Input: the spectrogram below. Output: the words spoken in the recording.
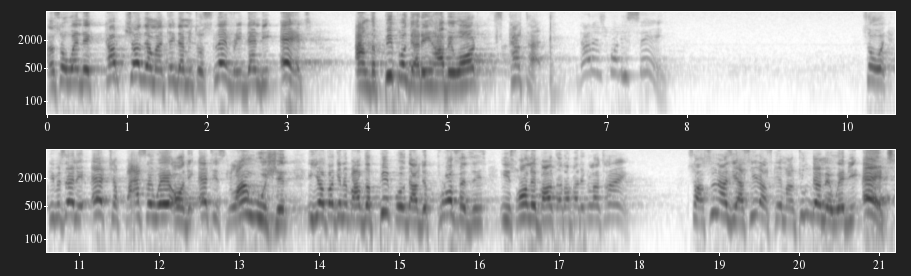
And so when they capture them and take them into slavery, then the earth and the people that inhabit what? Scattered. That is what he's saying. So if you say the earth shall pass away or the earth is languishing, you're talking about the people that the prophecies is all about at a particular time. So as soon as the Assyrians came and took them away, the earth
